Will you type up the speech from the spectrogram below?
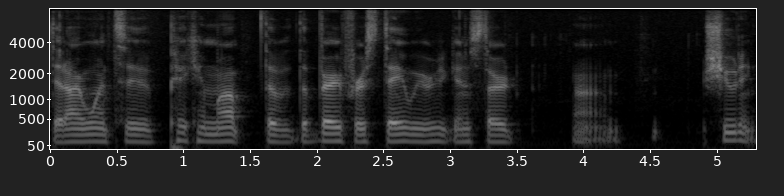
that I went to pick him up, the, the very first day we were going to start um, shooting,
